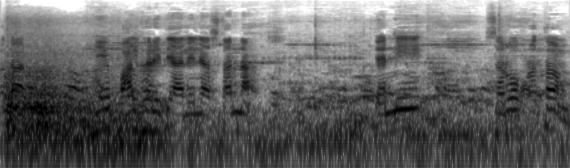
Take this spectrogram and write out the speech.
प्रधान हे पालघर येथे आलेले असताना त्यांनी सर्वप्रथम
